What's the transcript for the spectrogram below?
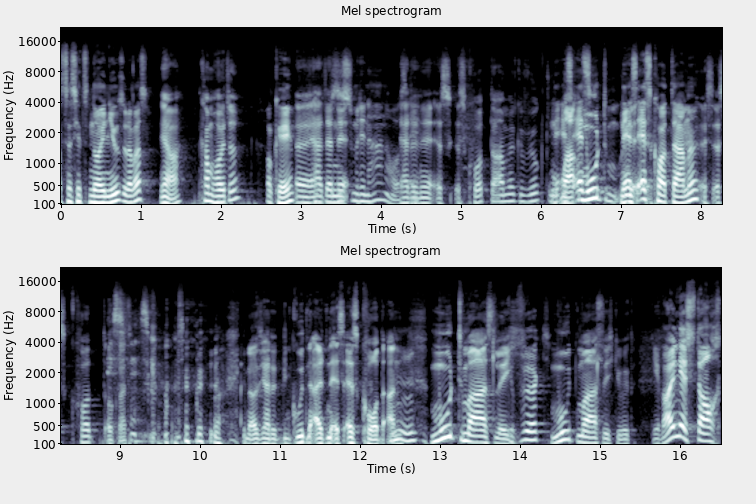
Ist das jetzt neue News oder was? Ja, kam heute. Okay. Äh, er hat eine, siehst du mit den Haaren aus? er hat eine Es- Escort-Dame gewirkt. Eine SS Mut, eine SS-Kord-Dame. SS-Kord, oh Gott. genau, sie hatte den guten alten SS-Kord an. Mutmaßlich. Gewirkt. Mutmaßlich gewirkt. Wir wollen es doch.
